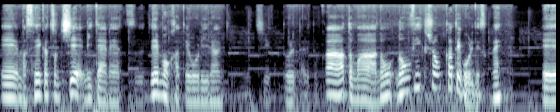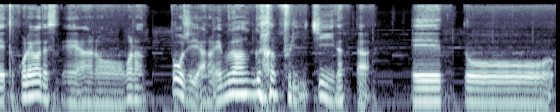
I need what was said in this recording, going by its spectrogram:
えー、まあ、生活の知恵みたいなやつでもカテゴリーランキング1位が取れたりとか、あと、まあノ、ノンフィクションカテゴリーですかね。えっ、ー、と、これはですね、あの、まだ、当時、あの、M1 グランプリ1位になった、えっ、ー、と、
